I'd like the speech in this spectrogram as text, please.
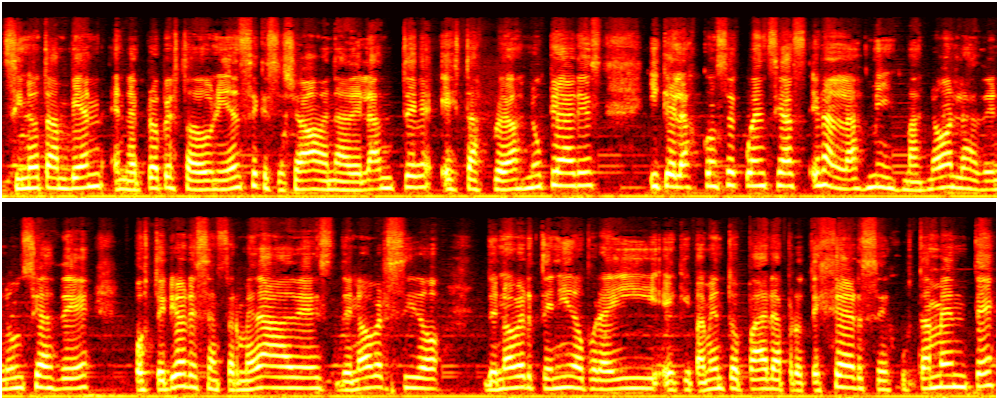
sino también en el propio estadounidense que se llevaban adelante estas pruebas nucleares y que las consecuencias eran las mismas, ¿no? Las denuncias de posteriores enfermedades, de no haber sido, de no haber tenido por ahí equipamiento para protegerse justamente.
